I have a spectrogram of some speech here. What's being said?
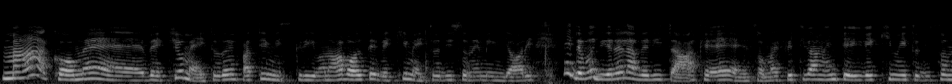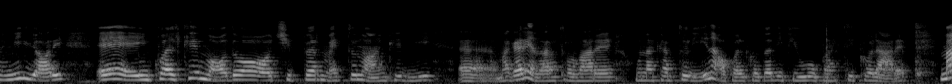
ma come vecchio metodo. Infatti mi scrivono a volte i vecchi metodi sono i migliori e devo dire la verità che insomma effettivamente i vecchi metodi sono i migliori e in qualche modo ci permettono anche di eh, magari andare a trovare una cartolina o qualcosa di più particolare. Ma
